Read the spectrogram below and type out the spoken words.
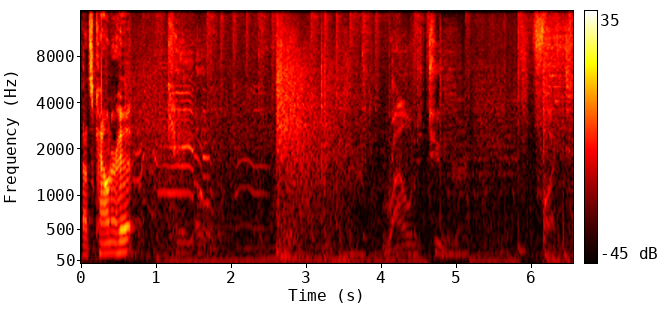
That's counter hit. KO. Round two. Fight.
